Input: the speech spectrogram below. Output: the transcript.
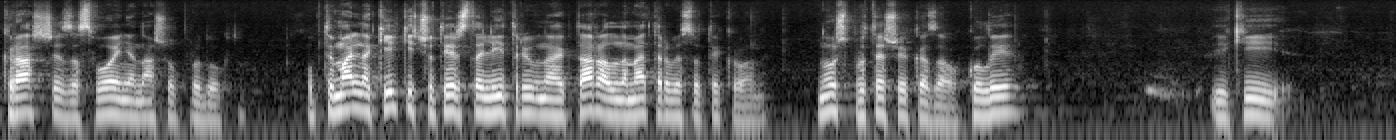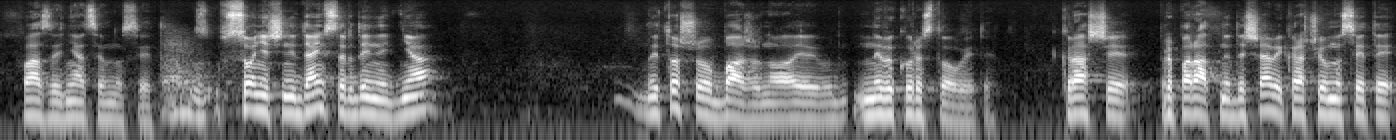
краще засвоєння нашого продукту. Оптимальна кількість 400 літрів на гектар, але на метр висоти крони. Ну ж про те, що я казав, коли, які фази дня це вносити. В сонячний день, в середині дня, не то, що бажано, а не використовуйте. Краще препарат не дешевий, краще вносити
